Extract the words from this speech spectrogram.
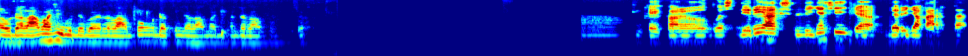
eh, udah lama sih bener-bener Lampung, udah pindah lama di Bandar Lampung. Oke, kalau gue sendiri aslinya sih ja- dari Jakarta.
